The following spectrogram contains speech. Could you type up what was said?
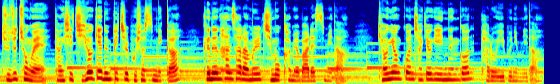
주주총회 당시 지혁의 눈빛을 보셨습니까? 그는 한 사람을 지목하며 말했습니다. 경영권 자격이 있는 건 바로 이분입니다.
